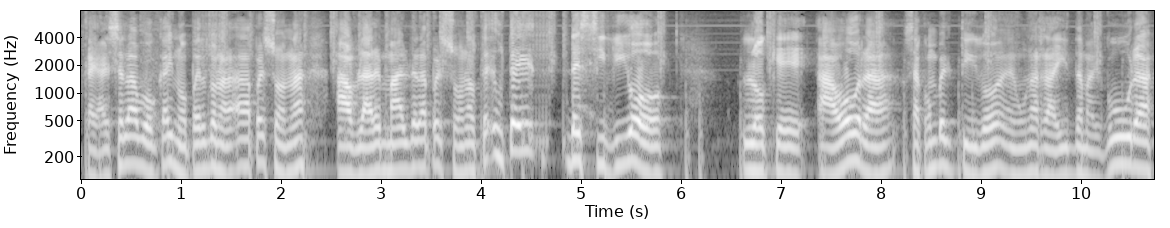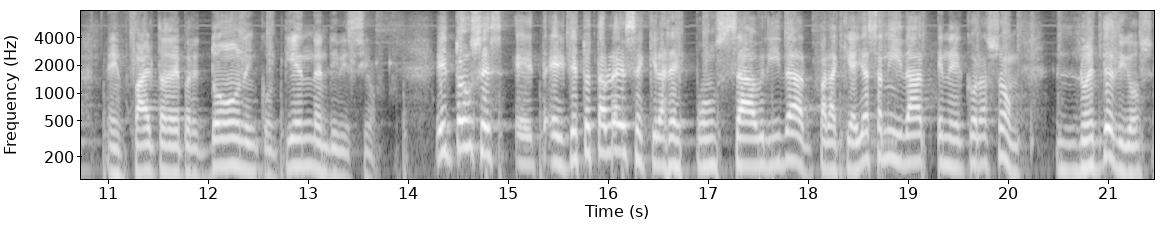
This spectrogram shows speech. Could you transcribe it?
callarse la boca y no perdonar a la persona, hablar mal de la persona. Usted, usted decidió lo que ahora se ha convertido en una raíz de amargura, en falta de perdón, en contienda, en división. Entonces, eh, el texto establece que la responsabilidad para que haya sanidad en el corazón no es de Dios,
